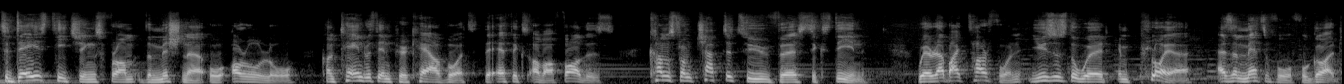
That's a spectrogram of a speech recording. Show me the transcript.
Today's teachings from the Mishnah or oral law, contained within Pirkei Avot, the ethics of our fathers, comes from chapter 2, verse 16, where Rabbi Tarfon uses the word employer as a metaphor for God.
